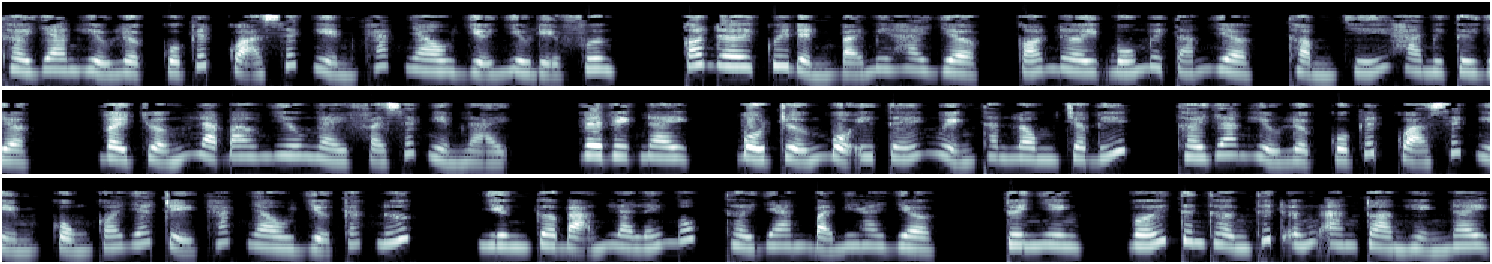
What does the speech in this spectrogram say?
thời gian hiệu lực của kết quả xét nghiệm khác nhau giữa nhiều địa phương. Có nơi quy định 72 giờ, có nơi 48 giờ, thậm chí 24 giờ. Vậy chuẩn là bao nhiêu ngày phải xét nghiệm lại? Về việc này, Bộ trưởng Bộ Y tế Nguyễn Thanh Long cho biết, thời gian hiệu lực của kết quả xét nghiệm cũng có giá trị khác nhau giữa các nước, nhưng cơ bản là lấy mốc thời gian 72 giờ. Tuy nhiên, với tinh thần thích ứng an toàn hiện nay,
